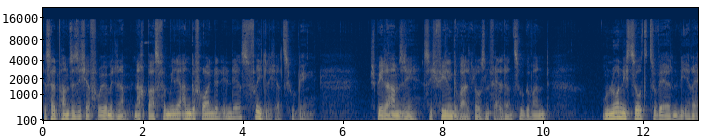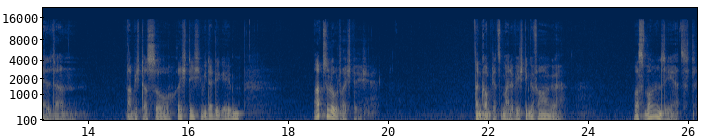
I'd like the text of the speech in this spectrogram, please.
Deshalb haben Sie sich ja früher mit einer Nachbarsfamilie angefreundet, in der es friedlicher zuging. Später haben sie sich vielen gewaltlosen Feldern zugewandt, um nur nicht so zu werden wie ihre Eltern. Habe ich das so richtig wiedergegeben? Absolut richtig. Dann kommt jetzt meine wichtige Frage. Was wollen Sie jetzt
